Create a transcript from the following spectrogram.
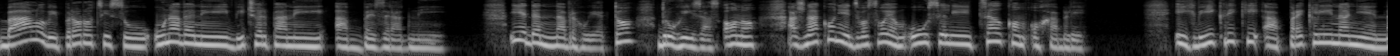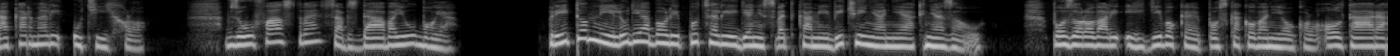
Bálovi proroci sú unavení, vyčerpaní a bezradní. Jeden navrhuje to, druhý zas ono, až nakoniec vo svojom úsilí celkom ochabli. Ich výkriky a preklínanie na Karmeli utíchlo. V zúfalstve sa vzdávajú boja. Prítomní ľudia boli po celý deň svetkami vyčíňania kňazov. Pozorovali ich divoké poskakovanie okolo oltára,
